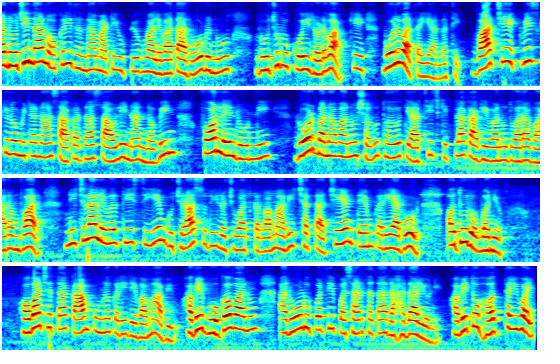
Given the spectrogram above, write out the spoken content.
પણ રોજિંદા નોકરી ધંધા માટે ઉપયોગમાં લેવાતા રોડનું રોજડું કોઈ રડવા કે બોલવા તૈયાર નથી. વાત છે એકવીસ કિલોમીટરના સાકરદા સાવલીના નવીન ફોર લેન રોડની, રોડ બનાવવાનો શરૂ થયો ત્યારથી જ કેટલાક આગેવાનો દ્વારા વારંવાર નીચલા લેવલથી સીએમ ગુજરાત સુધી રજૂઆત કરવામાં આવી, છતાં જેમ તેમ કરી આ રોડ અધૂરો બન્યો. હોવા છતાં કામ પૂર્ણ કરી દેવામાં આવ્યું. હવે ભોગવવાનું આ રોડ ઉપરથી પસાર થતા રાહદારીઓને. હવે તો હદ થઈ હોય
